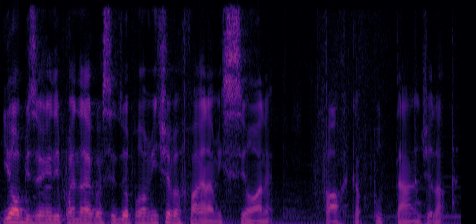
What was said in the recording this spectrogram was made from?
Io ho bisogno di prendere queste due province per fare la missione. Porca puttangela.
